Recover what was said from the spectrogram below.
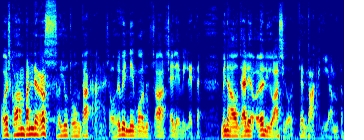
Oiskohan panne Rosso jutun takana? Se on hyvin niin voinut saa selville, että minä olen täällä öljyasioiden takia, mutta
